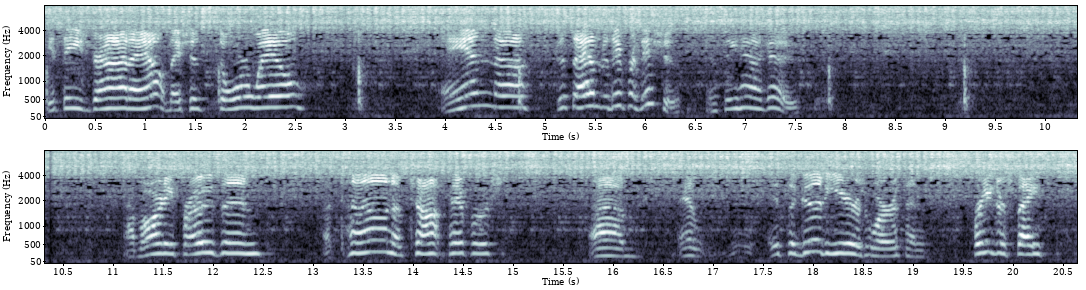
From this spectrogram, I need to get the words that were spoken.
Get these dried out. They should store well. And uh, just add them to different dishes and see how it goes. I've already frozen a ton of chopped peppers. Um, and it's a good year's worth and freezer space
